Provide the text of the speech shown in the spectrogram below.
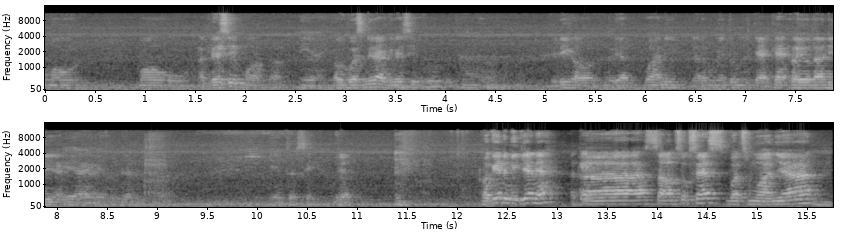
mau mau agresif mau apa. Iya, iya. Kalau gue sendiri agresif bro. gitu. Hmm. Jadi kalau ngelihat wah ini ada momentum kayak kayak Cleo tadi ya. Iya iya betul. Itu sih. Ya. Oke demikian ya. Oke. Eh, salam sukses buat semuanya. Hmm.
